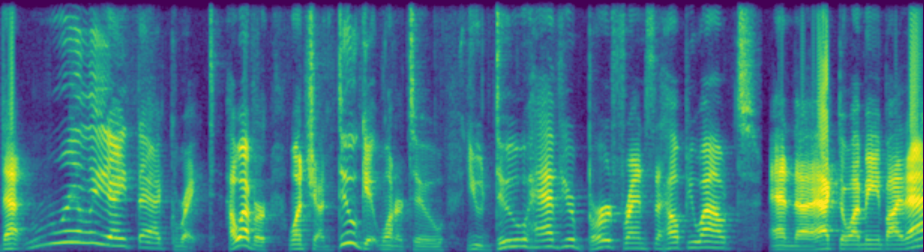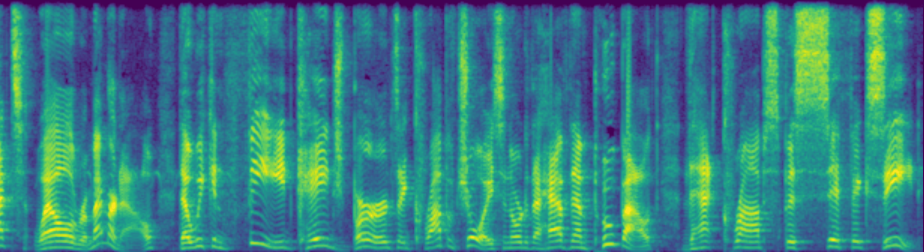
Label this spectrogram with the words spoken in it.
that really ain't that great. However, once you do get one or two, you do have your bird friends to help you out. And the heck do I mean by that? Well, remember now that we can feed caged birds a crop of choice in order to have them poop out that crop specific seed,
